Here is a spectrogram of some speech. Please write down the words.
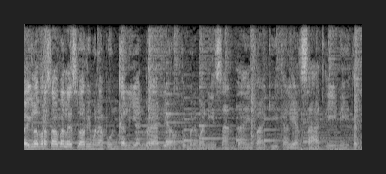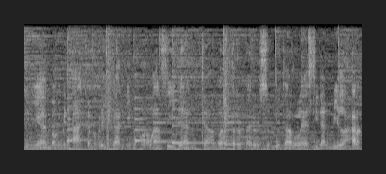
Baiklah persahabat Leslar di mana pun kalian berada untuk menemani santai pagi kalian saat ini Tentunya Bang Min akan memberikan informasi dan kabar terbaru seputar Lesti dan Bilar.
